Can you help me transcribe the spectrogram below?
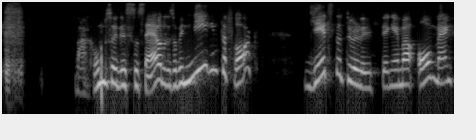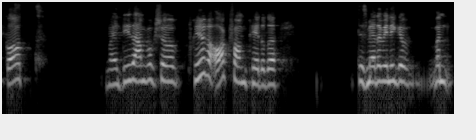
pff, warum soll das so sein? Oder das habe ich nie hinterfragt. Jetzt natürlich denke ich mir, oh mein Gott, wenn ich das einfach schon früher angefangen hätte oder das mehr oder weniger, man,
